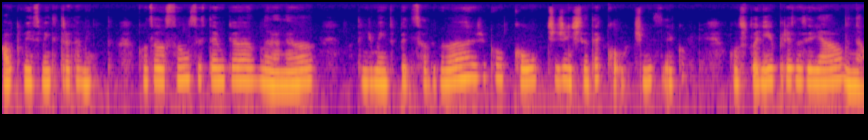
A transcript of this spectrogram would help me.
autoconhecimento e tratamento, constelação sistêmica, nananã, atendimento psicológico, coach, gente, tem até coach, misericórdia. Consultoria presencial, não.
